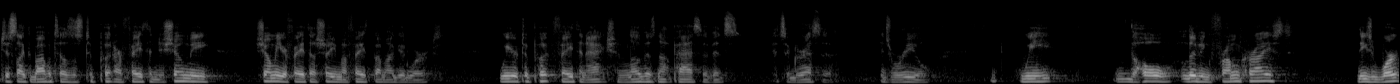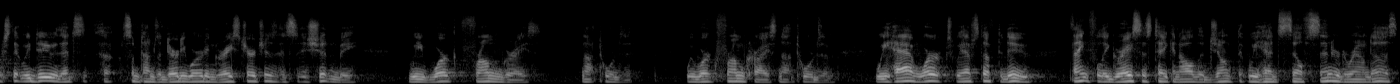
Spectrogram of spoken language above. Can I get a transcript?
just like the Bible tells us, to put our faith in, to show me, show me your faith, I'll show you my faith by my good works. We are to put faith in action. Love is not passive, it's, it's aggressive, it's real. We, the whole living from Christ, these works that we do, that's uh, sometimes a dirty word in grace churches. It shouldn't be. We work from grace, not towards it. We work from Christ, not towards Him. We have works, we have stuff to do. Thankfully, grace has taken all the junk that we had self centered around us,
